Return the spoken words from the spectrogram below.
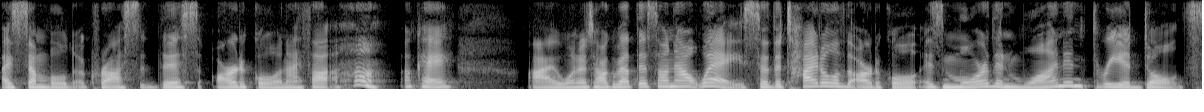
I stumbled across this article and I thought, huh, okay, I want to talk about this on Outweigh. So, the title of the article is More Than One in Three Adults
